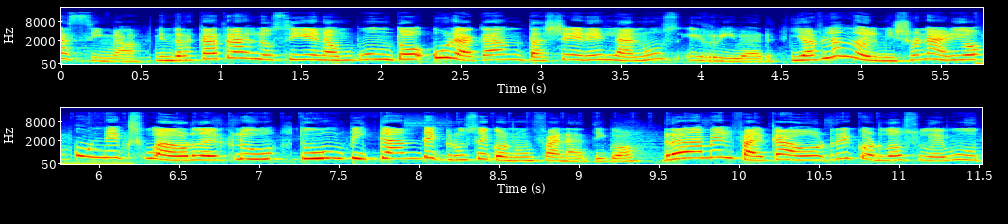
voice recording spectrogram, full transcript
la cima, mientras que atrás lo siguen a un punto Huracán, Talleres, Lanús y River. Y hablando del millonario, un exjugador del club tuvo un picante cruce con un fanático. Radamel Falcao recordó su debut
